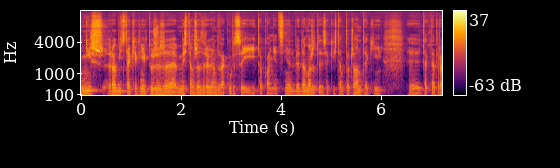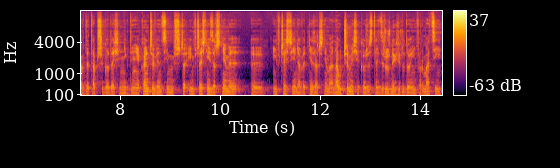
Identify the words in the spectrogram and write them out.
niż robić tak jak niektórzy, że myślą, że zrobią dwa kursy i, i to koniec. Nie? Wiadomo, że to jest jakiś tam początek i y, tak naprawdę ta przygoda się nigdy nie kończy, więc im, im wcześniej zaczniemy, y, im wcześniej nawet nie zaczniemy, a nauczymy się korzystać z różnych źródeł informacji,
